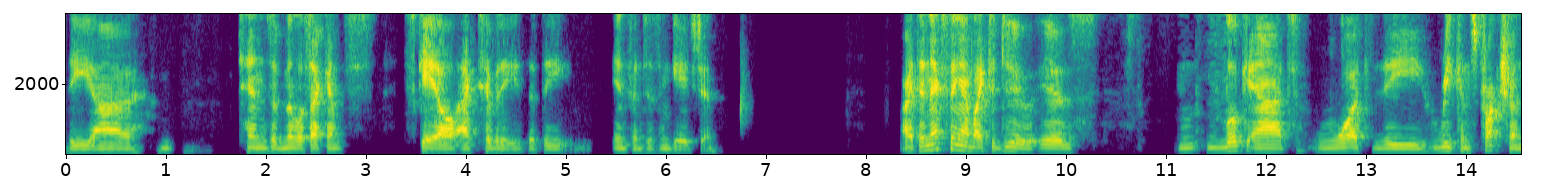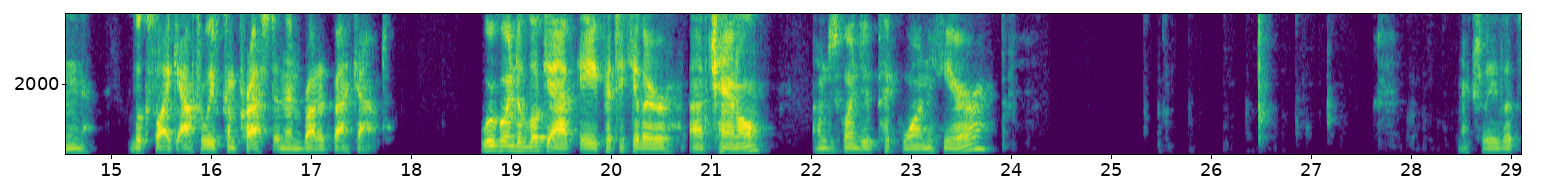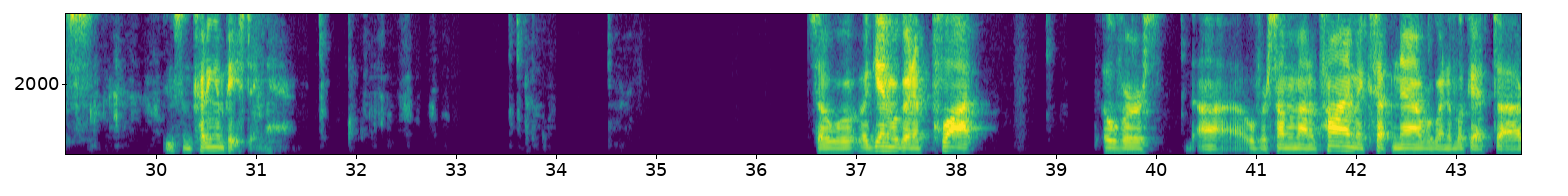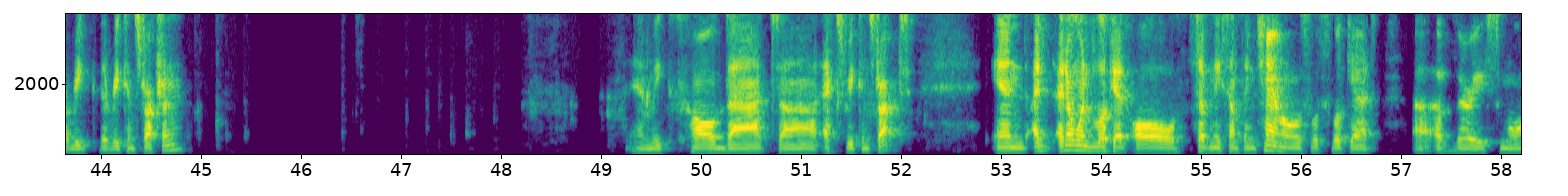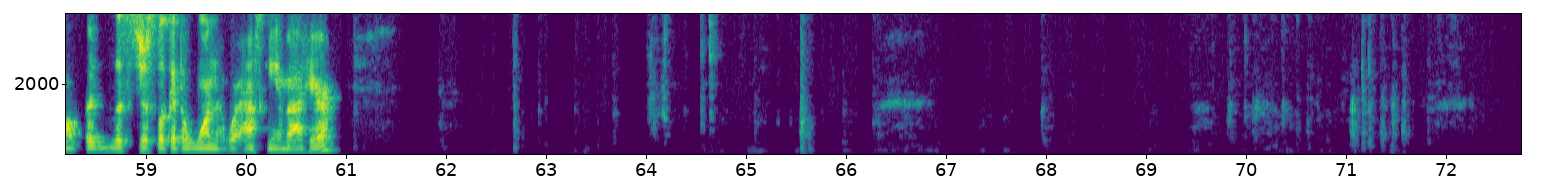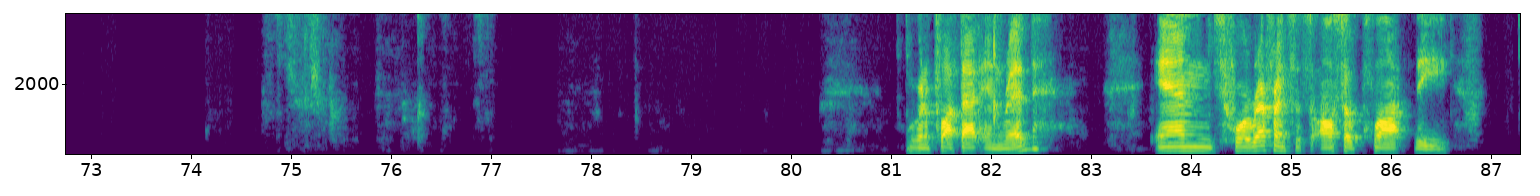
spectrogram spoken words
the uh, tens of milliseconds scale activity that the infant is engaged in. All right, the next thing I'd like to do is look at what the reconstruction looks like after we've compressed and then brought it back out. We're going to look at a particular uh, channel. I'm just going to pick one here. Actually, let's do some cutting and pasting. So again, we're going to plot over uh, over some amount of time, except now we're going to look at uh, re the reconstruction. And we called that uh, X reconstruct. And I, I, don't want to look at all 70 something channels. Let's look at uh, a very small, uh, let's just look at the one that we're asking about here. We're going to plot that in red. And for reference, let's also plot the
